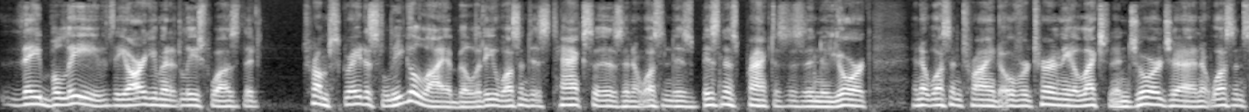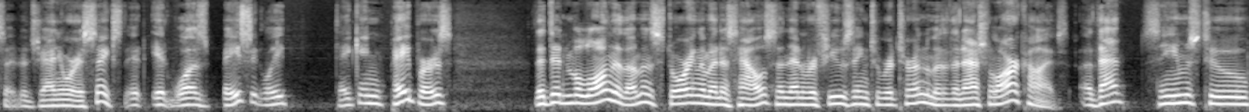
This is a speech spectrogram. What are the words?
they believed, the argument at least was, that Trump's greatest legal liability wasn't his taxes and it wasn't his business practices in New York and it wasn't trying to overturn the election in Georgia and it wasn't January 6th. It, it was basically taking papers that didn't belong to them and storing them in his house and then refusing to return them to the National Archives. Uh, that seems to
